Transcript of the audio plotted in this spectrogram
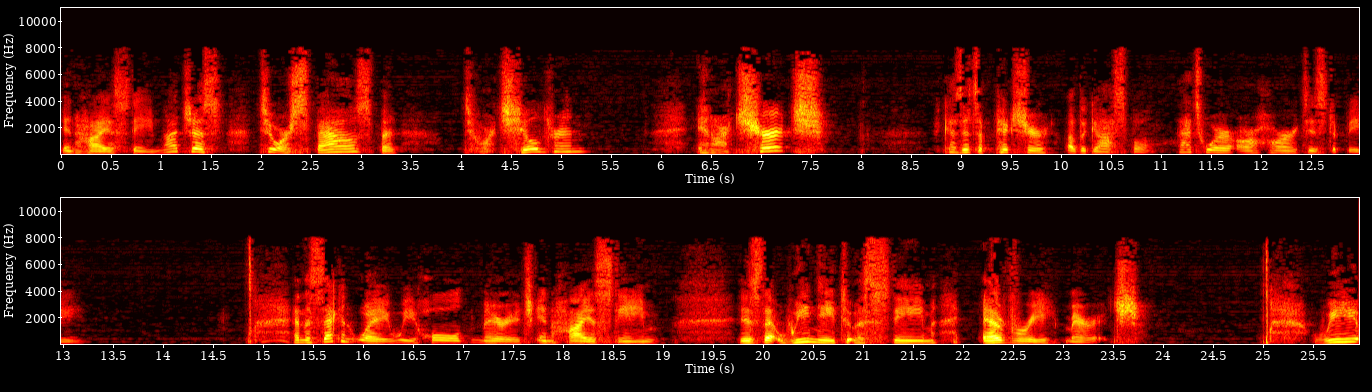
in high esteem. Not just to our spouse, but to our children, in our church, because it's a picture of the gospel. That's where our heart is to be. And the second way we hold marriage in high esteem is that we need to esteem every marriage. We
